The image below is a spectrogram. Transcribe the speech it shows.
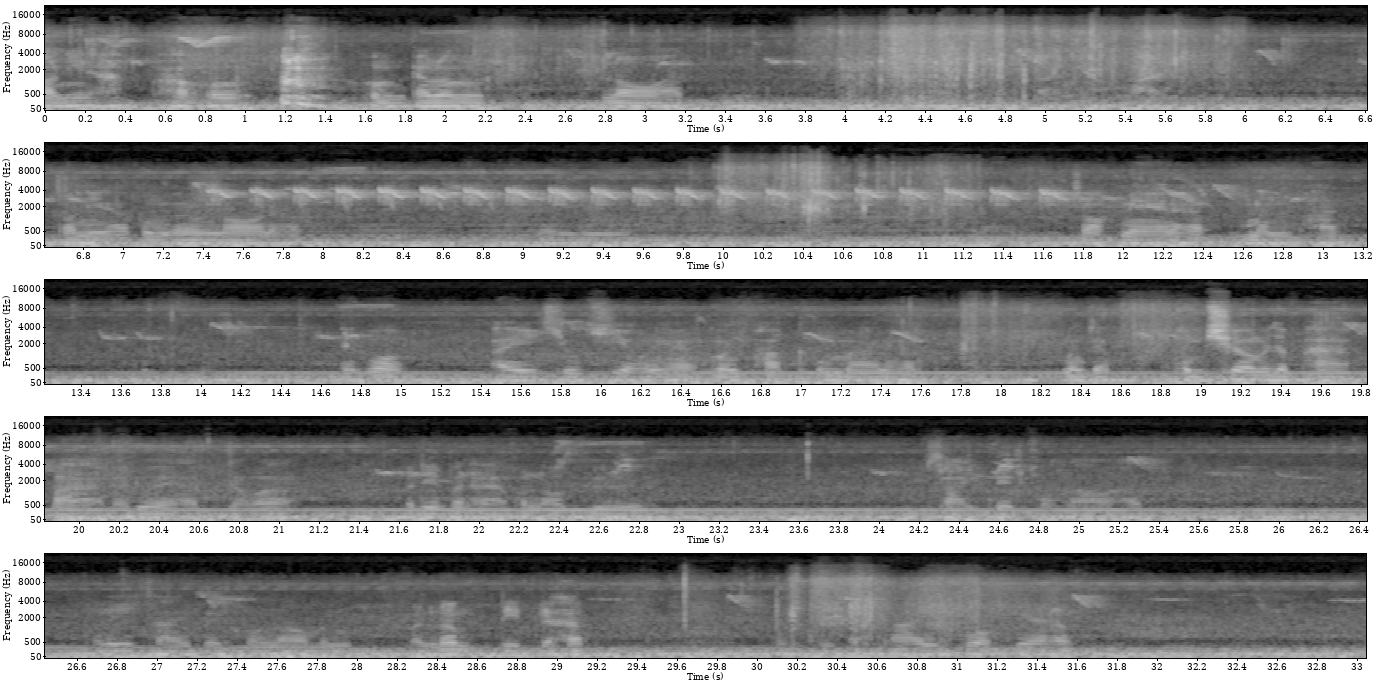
อนนี้นะครับเาผมกำลังรอครับตอนนี้นะครับผมกำลังรอนะครับจอกแหนนะครับ มันพัดไอพวกไอเขียวๆนี่ครับมันพัดขึ้นมานะครับ มันจะผมเชื่อมันจะพาปลามาด้วยครับ แต่ว่าประเด็นปัญหาของเราคือสายเป็ดของเราครับอันนี้สายเป็ดของเรามันมันเริ่มติดนะครับ ใช่พวกเนี้ยครับ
